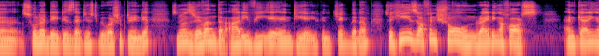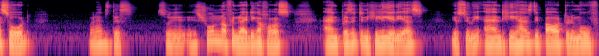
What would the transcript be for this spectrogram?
uh, solar deities that used to be worshipped in India. It's known as Revanta, R E V A N T A. You can check that up. So he is often shown riding a horse and carrying a sword. Perhaps this. So he's shown often riding a horse and present in hilly areas used to be and he has the power to remove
